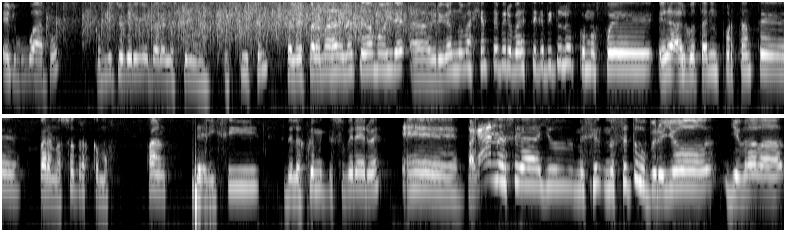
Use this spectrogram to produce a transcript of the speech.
el guapo. Con mucho cariño para los que nos escuchan. Tal vez para más adelante vamos a ir agregando más gente, pero para este capítulo, como fue, era algo tan importante para nosotros como fans de DC, de los cómics de superhéroes. Eh, bacán, o sea, yo me siento, no sé tú, pero yo llevaba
